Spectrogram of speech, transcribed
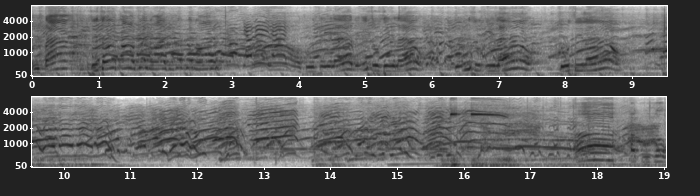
อีแป๊กสีส้มเอาช่วยหน่อยสีส้มช่วยหน่อยเกลลี่ยาวสูสีแล้วถึงนี้สูสีแล้วถึงนี้สูสีแล้วสูสีแล้วเร็วเร็วลูกเร็วเร็วอีกนิดเดียวอีกนิดเดียว อ่า สีส้ม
